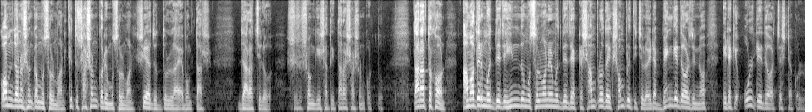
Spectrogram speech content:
কম জনসংখ্যা মুসলমান, কিন্তু শাসন করে মুসলমান সিরাজউদ্দৌল্লা এবং তার যারা ছিল সঙ্গী সাথী তারা শাসন করত। তারা তখন আমাদের মধ্যে যে হিন্দু মুসলমানের মধ্যে যে একটা সাম্প্রদায়িক সম্প্রীতি ছিল, এটা ভেঙে দেওয়ার জন্য এটাকে উল্টে দেওয়ার চেষ্টা করল।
